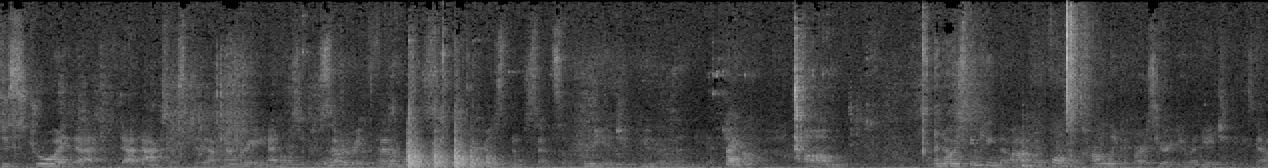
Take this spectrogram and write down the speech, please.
Destroy that, that access to that memory and also to separate families so that there is no sense of lineage and human lineage. Right. Um, and I was thinking of a former colleague of ours here at UNH, and he's now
